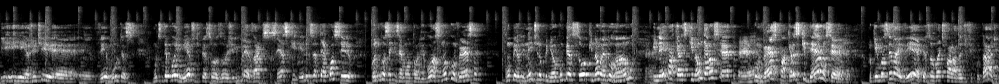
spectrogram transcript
e, e a gente é, é, vê muitas, muitos depoimentos de pessoas hoje, empresários de sucesso, que eles até aconselham. Quando você quiser montar um negócio, não conversa com, nem tira opinião com pessoa que não é do ramo É. e nem com aquelas que não deram certo. É. Conversa com aquelas que deram certo. É. Porque você vai ver, a pessoa vai te falar da dificuldade,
